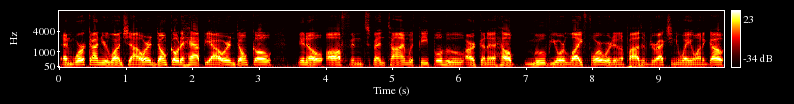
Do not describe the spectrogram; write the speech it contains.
and work on your lunch hour and don't go to happy hour and don't go you know, off and spend time with people who aren't going to help move your life forward in a positive direction the way you want to go,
